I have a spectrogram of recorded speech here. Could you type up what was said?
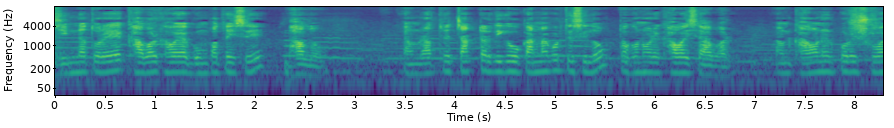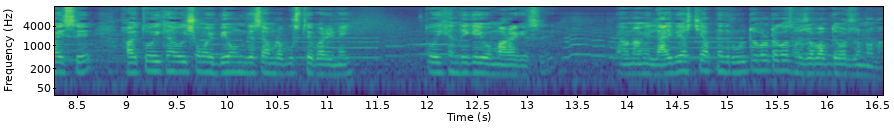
জিন্নাত ওরে খাবার খাওয়াইয়া ঘুম পাতাইছে ভালো। এখন রাত্রে চারটার দিকে ও কান্না করতেছিল, তখন ওরে খাওয়াইছে আবার। এখন খাওয়ানোর পরে শোয়াইছে, হয়তো ওইখানে ওই সময় বেউন গেছে, আমরা বুঝতে পারি নাই। তো ওইখান থেকেই ও মারা গেছে। এখন আমি লাইভে আসছি আপনাদের উল্টাপাল্টা কথার জবাব দেওয়ার জন্য না।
